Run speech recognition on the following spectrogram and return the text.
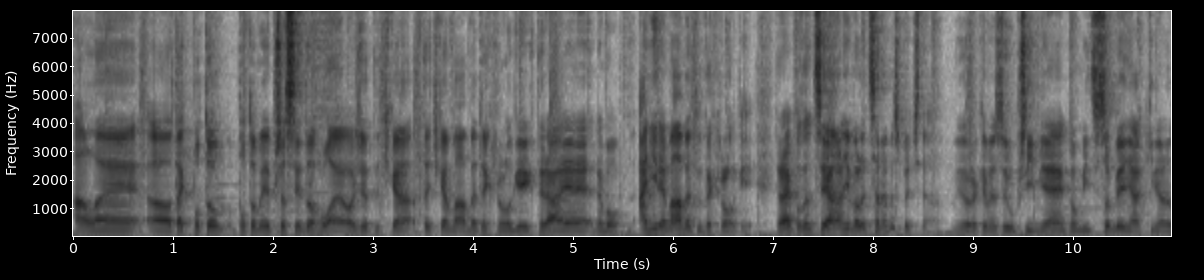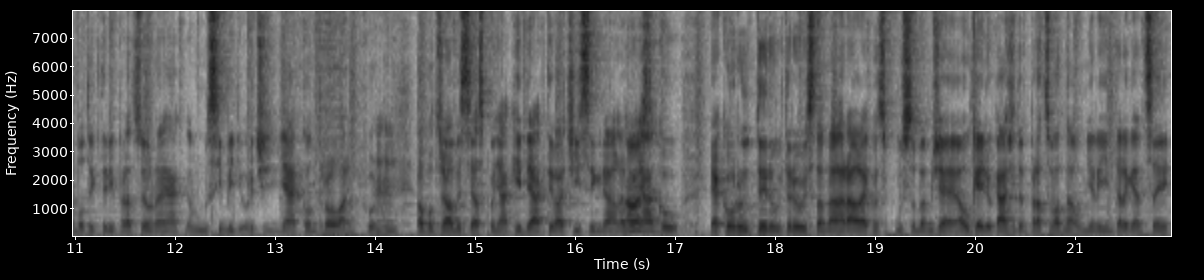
Ale uh, tak potom, potom je přesně tohle, jo, že teďka, teďka máme technologii, která je, nebo ani nemáme tu technologii, která je potenciálně velice nebezpečná. Řekněme si upřímně, jako mít v sobě nějaký nanoboty, který pracují na nějak, musí být určitě nějak kontrolovaný. Furt. Mm-hmm. No, potřeboval by si aspoň nějaký deaktivační signál nebo No, nějakou jako rutinu, kterou bys tam nahrál jako způsobem, že OK, dokážete pracovat na umělé inteligenci,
